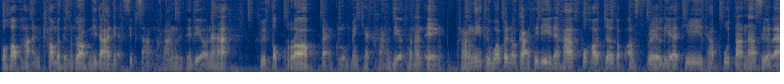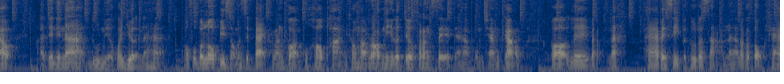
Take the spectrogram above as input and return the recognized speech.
พวกเขาผ่านเข้ามาถึงรอบนี้ได้เนี่ย 13 ครั้งเลยทีเดียวนะฮะ คือตกรอบแบ่งกลุ่มเพียงแค่ครั้งเดียวเท่านั้นเอง ครั้งนี้ถือว่าเป็นโอกาสที่ดีนะครับ พวกเขาเจอกับออสเตรเลียที่ถ้าพูดตามหน้าเสือแล้วอาร์เจนตินาดูเหนือกว่าเยอะนะฮะพราะฟุตบอลโลกปี 2018 ครั้งก่อน พวกเขาผ่านเข้ามารอบนี้แล้วเจอฝรั่งเศสนะครับผมแชมป์เก่าก็เลยแบบนะแพ้ไป 4 ประตูต่อ3นะฮะแล้วก็ตกแค่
